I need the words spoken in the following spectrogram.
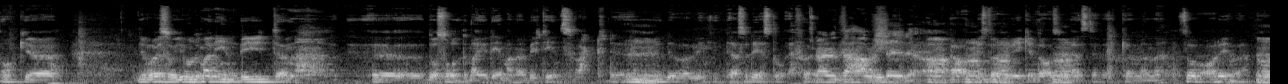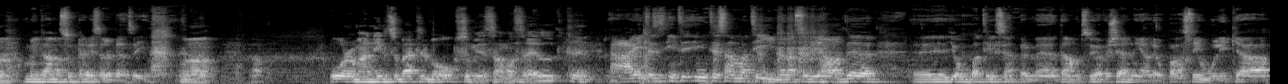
Och eh, det var ju så, gjorde man inbyten eh, då sålde man ju det man hade bytt in svart. Det, det, var, viktigt. alltså det står jag för. Ja, lite halvtjej Ja, det står det Mm. vilken dag som helst i veckan. Men eh, så var det ju. Mm. Om inte annat så pröjsade bensin. Och de här Nils och Bertil var också med i samma säljteam? Nej, inte, inte, inte samma tid, men alltså vi hade eh, jobbat till exempel med dammsugarförsäljning allihopa, fast i olika,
